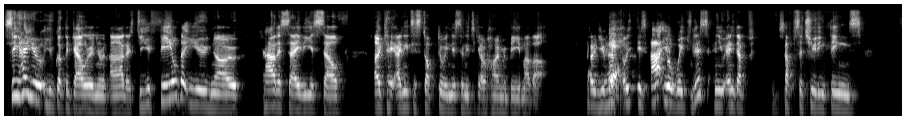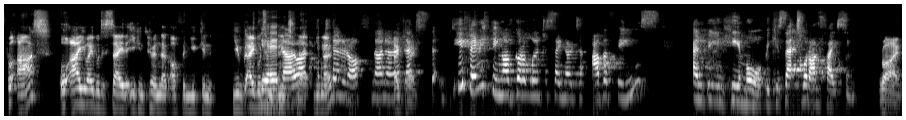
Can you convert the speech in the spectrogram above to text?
see how you you've got the gallery and you're an artist. Do you feel that you know how to say to yourself, "Okay, I need to stop doing this. I need to go home and be your mother." So you have is art your weakness, and you end up substituting things for art, or are you able to say that you can turn that off and you can you're able to Yeah, manage no, I? You know. turn it off. No, no, no. Okay. That's if anything, I've got to learn to say no to other things and be in here more because that's what I'm facing. Right.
